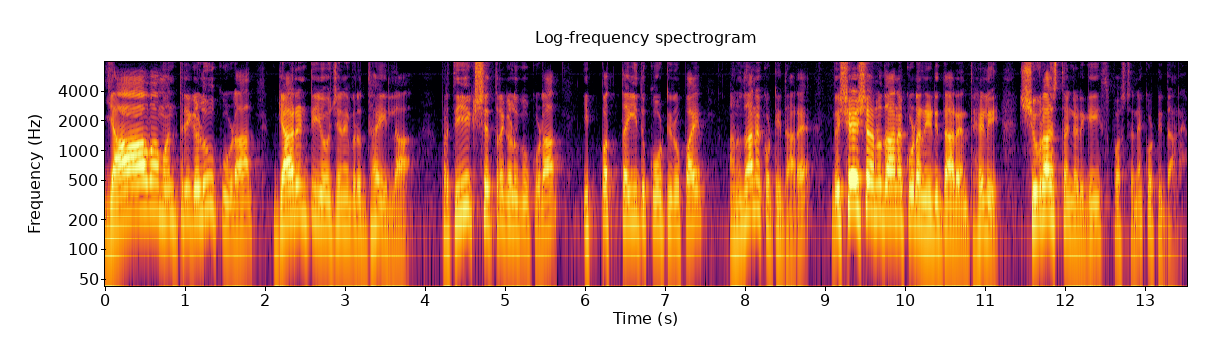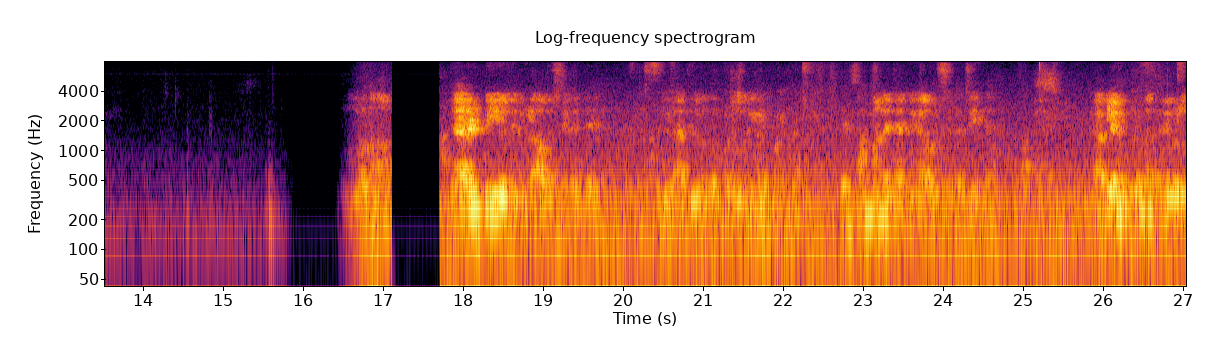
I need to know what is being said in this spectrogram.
ಯಾವ ಮಂತ್ರಿಗಳೂ ಕೂಡ ಗ್ಯಾರಂಟಿ ಯೋಜನೆ ವಿರುದ್ಧ ಇಲ್ಲ. ಪ್ರತಿ ಕ್ಷೇತ್ರಗಳಿಗೂ ಕೂಡ ಇಪ್ಪತ್ತೈದು ಕೋಟಿ ರೂಪಾಯಿ ಅನುದಾನ ಕೊಟ್ಟಿದ್ದಾರೆ. ವಿಶೇಷ ಅನುದಾನ ಕೂಡ ನೀಡಿದ್ದಾರೆ ಅಂತ ಹೇಳಿ ಶಿವರಾಜ್ ತಂಗಡಿಗೆ ಸ್ಪಷ್ಟನೆ ಕೊಟ್ಟಿದ್ದಾರೆ. ಗ್ಯಾರಂಟಿ ಯೋಜನೆಗಳ ಅವಶ್ಯಕತೆ ಈ ರಾಜ್ಯದಲ್ಲೂ ಬಡವರಿಗೆ ಸಾಮಾನ್ಯ ಜನರಿಗೆ ಅವಶ್ಯಕತೆ ಇದೆ. ಈಗಾಗಲೇ ಮುಖ್ಯಮಂತ್ರಿಗಳು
